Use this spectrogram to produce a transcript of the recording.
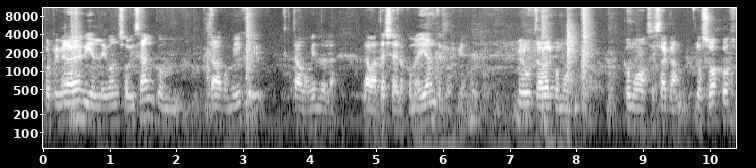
Por primera vez vi el de Gonzo Bizán. Con, estaba con mi hijo y estábamos viendo la, la batalla de los comediantes porque me gusta ver cómo, cómo se sacan los ojos.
